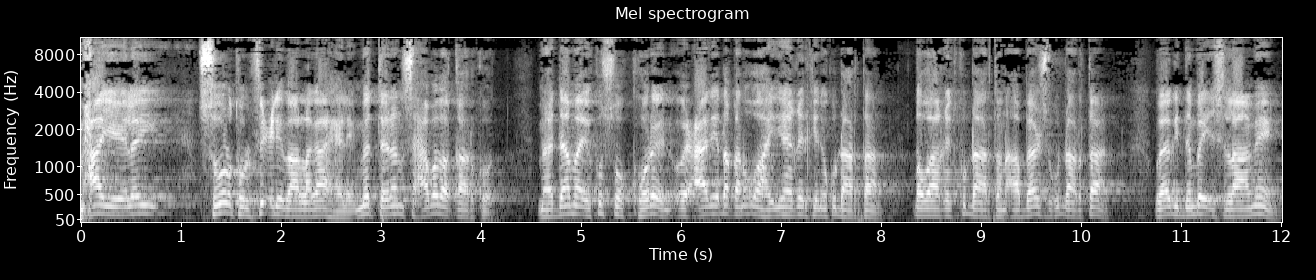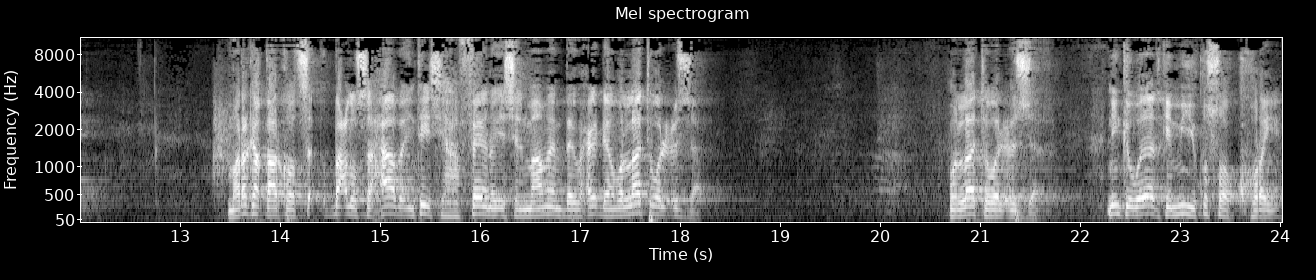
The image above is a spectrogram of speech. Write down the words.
Maxaa yeelay suuratulficli baa lagaa helay. Maalan saxaabada qaarkood maadaama ay ku soo koreen oo caadi dhaqan u ahay ilahay khayrkii inay ku dhaartaan dawaaqid ku dhaartaan abbaashid ku dhaartaan waagii dambe ay islaameen. Mararka qaarkood bacdu saxaaba intay ishafeen oo isilmaameen ninka wadaadka miyi ku soo koray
